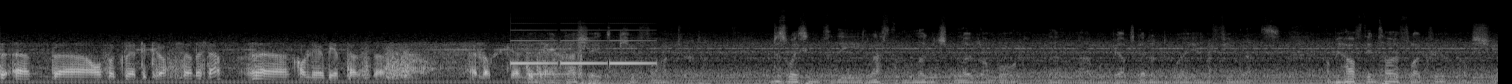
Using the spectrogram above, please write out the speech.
and uh, also clear to cross, understand? Uh, call your beam Tensness. Headlock uh, 23. Dash 8 Q400. I'm just waiting for the last of the luggage to be loaded on board, then uh, we'll be able to get underway in a few minutes. On behalf of the entire flight crew, I wish you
